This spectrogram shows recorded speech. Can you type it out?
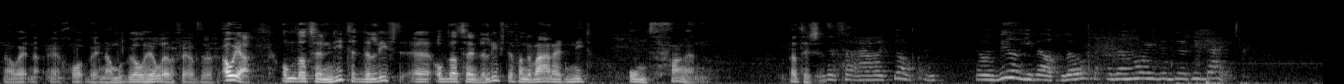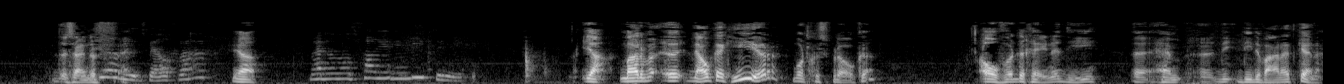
nou, nou, nou, moet ik wel heel erg ver terug. Oh ja, omdat zij, niet de liefde, uh, omdat zij de liefde van de waarheid niet ontvangen. Dat is het. Dat is eigenlijk jammer. Dan wil je wel geloven en dan hoor je er dus niet bij. Er zijn er. Dan wil je het wel graag. Ja. Maar dan ontvang je die liefde niet. Ja, maar uh, nou kijk, hier wordt gesproken over degene die, hem, die, die de waarheid kennen.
